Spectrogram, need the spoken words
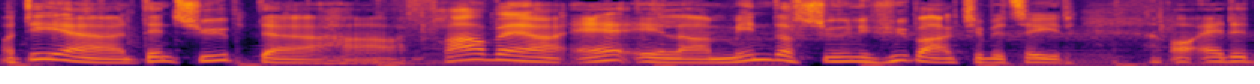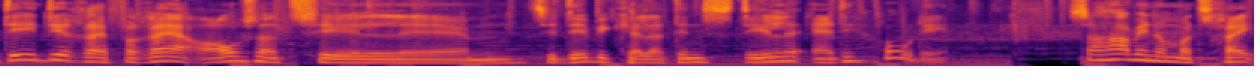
og det er den type, der har fravær af eller mindre synlig hyperaktivitet. Og ADD det refererer også til, øh, til det, vi kalder den stille ADHD. Så har vi nummer 3,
